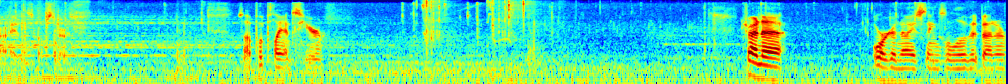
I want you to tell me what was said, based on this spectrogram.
Alright, let's go upstairs. So I'll put plants here. Trying to organize things a little bit better.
